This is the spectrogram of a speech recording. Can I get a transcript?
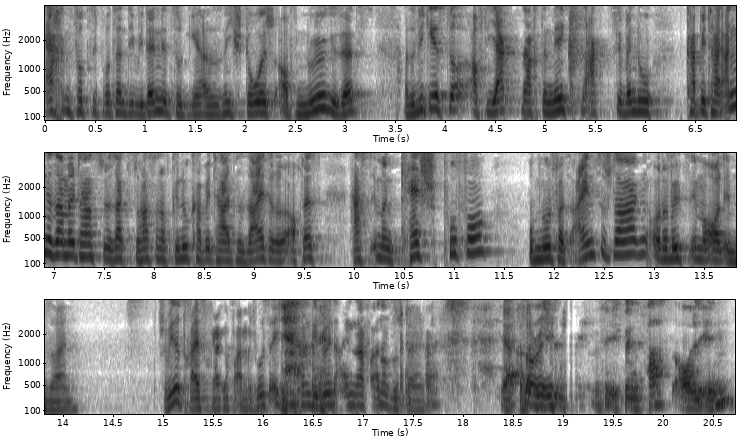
48% Dividende zu gehen. Also es ist nicht stoisch auf Null gesetzt. Also wie gehst du auf die Jagd nach der nächsten Aktie, wenn du Kapital angesammelt hast, du sagst, du hast noch genug Kapital zur Seite oder auch das, hast du immer einen Cash-Puffer, um notfalls einzuschlagen oder willst du immer all in sein? Schon wieder drei Fragen auf einmal. Ich muss echt ja. daran gewöhnen, einen nach dem anderen zu stellen. Ja, also Sorry. Ich bin, ich bin fast all in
